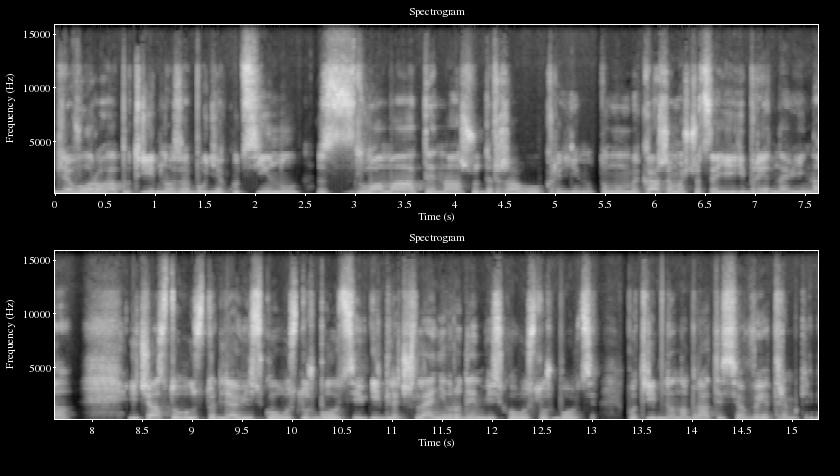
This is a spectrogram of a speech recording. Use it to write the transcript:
для ворога потрібно за будь-яку ціну зламати нашу державу Україну. Тому ми кажемо, що це є гібридна війна. І часто густо для військовослужбовців і для членів родин військовослужбовця потрібно набратися витримки,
